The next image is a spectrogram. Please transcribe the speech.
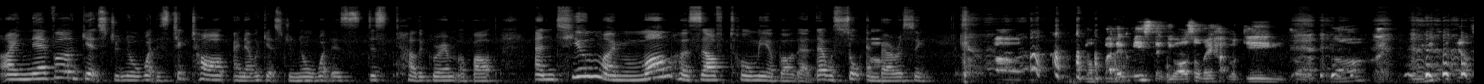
I never gets to know what is TikTok. I never gets to know what is this Telegram about until my mom herself told me about that. That was so embarrassing. Uh, but but that means that you're also very hardworking. So, know, like you need to help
